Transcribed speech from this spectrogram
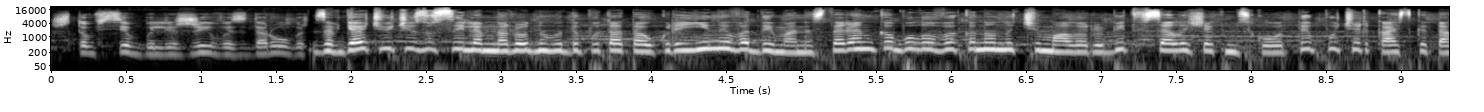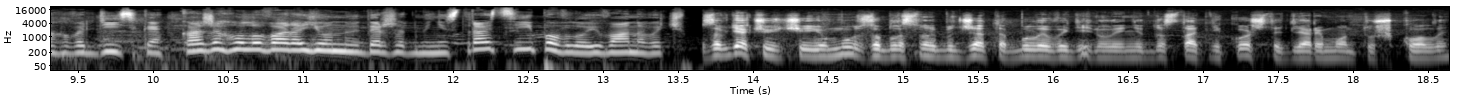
чтобы все были живы, здоровы. Завдячуючи зусиллям народного депутата України Вадима Нестеренка було виконано чимало робіт в селищах міського типу Черкаське та Гвардійське, каже голова районної держадміністрації Павло Іванович. Завдячуючи йому, з обласного бюджету були виділені достатні кошти для ремонту школи.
